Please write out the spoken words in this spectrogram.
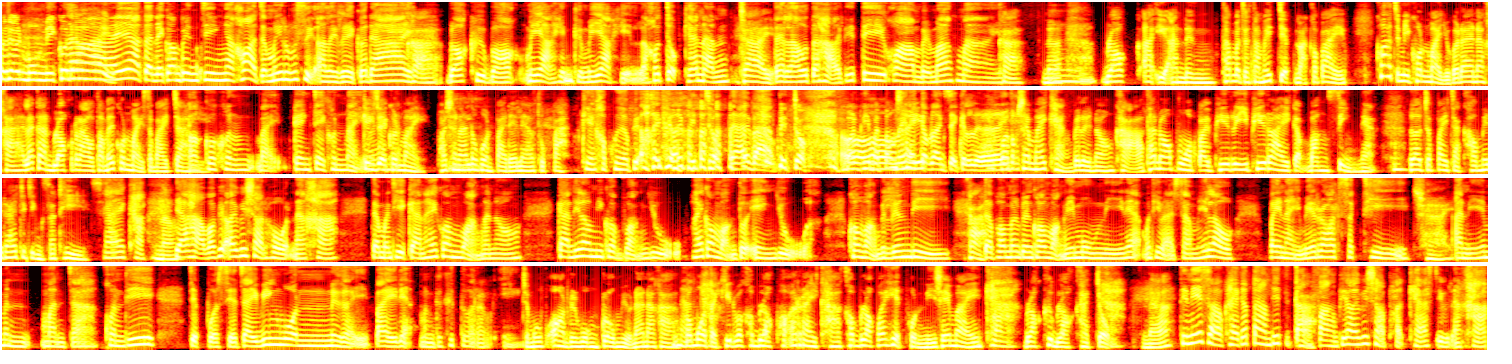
มันจะเป็นมุมนี้ก็ได้ใช่อะแต่ในความเป็นจริงอะเขาอาจจะไม่รู้สึกอะไรเลยก็ได้ค่ะบล็อกคือบล็อกไม่อยากเห็นคือไม่อยากเห็น แล้วเขาจบแค่นั้น ใช่ แต่เราแต่หากที่ตีความไปมากมายค่ะ นะอืมบล็อกอะอีกอันหนึ่งถ้ามันจะทำให้เจ็บหนักเข้าไป ก็อาจจะมีคนใหม่อยู่ก็ได้นะคะ และการบล็อกเราทำให้คนใหม่สบายใจอ๋อก็คนใหม่เกรงใจคนใหม่เกรงใจคนใหม่เพราะฉะนั้นเราควรไปได้แล้วถูกปะโอเคขอบคุณครับพี่อ้อยพี่อ้อยปิดจบได้แบบปิดจบบางทีมันต้องไม่ใช้ให้กำลังใจกันเลยมันต้องใช้ไม้แข็งไปเลยน้องขาถ้าน้องมัวไปพิรีพิไรกับบางสิ่งเนี่ยอืมเราจะไปจากเขาไม่ได้จริงๆสักทีใช่ค่ะนะอย่าหาว่าพี่อ้อยพี่ชอตโหดนะคะ แต่บางทีการให้ความหวังอะน้อง การที่เรามีความหวังอยู่ ให้ความหวังตัวเองอยู่อะความหวังเป็นเรื่องดีค่ะแต่พอมันเป็นความหวังในมุมนี้เนี่ยบางทีมันอาจจะทำให้เรา ไปไหนไม่รอดสักทีใช่อันนี้มันมันจะคนที่เจ็บปวดเสียใจวิ่งวนเหนื่อยไปเนี่ย มันก็คือตัวเราเองจะ move on เป็นวงกลมอยู่นั่นนะคะนะคะเพราะมัวแต่คิดว่าเขาบล็อกเพราะอะไรคะเขาบล็อกว่าเหตุผลนี้ใช่ไหมค่ะบล็อกคือบล็อกค่ะจบค่ะนะทีนี้สำหรับใครก็ตามที่ติดตามค่ะฟังพี่อ้อยพี่ชอตพอดแคสต์อยู่นะคะ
